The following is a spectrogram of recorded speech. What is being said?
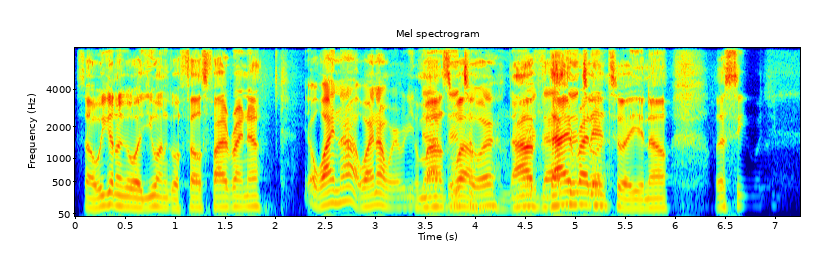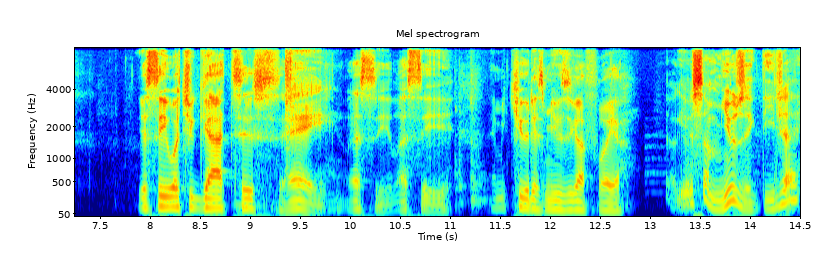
So we're gonna go. You want to go Fells five right now? Yo, why not? Why not? We already You dived as well. into it. Dive, dive right it. into it. You know. Let's see. What you, you see what you got to say. Let's see. Let's see. Let me cue this music up for you. Yo, Give us some music, DJ.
